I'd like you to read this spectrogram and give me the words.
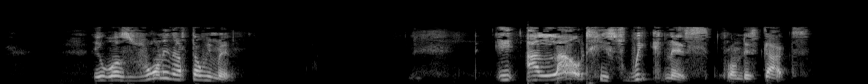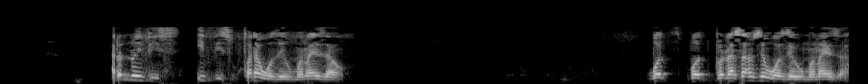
he was running after women. He allowed his weakness from the start. I don't know if his if his father was a womanizer. But but Brother Samson was a womanizer.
